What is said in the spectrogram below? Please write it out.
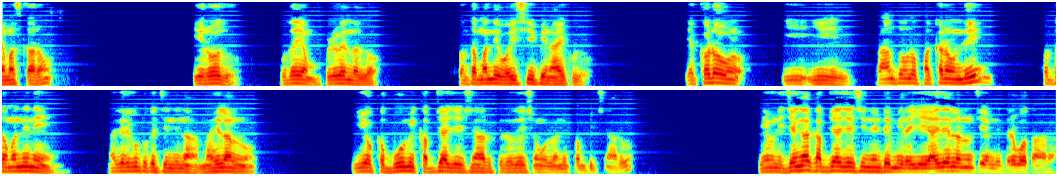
నమస్కారం. ఈరోజు ఉదయం పులివెందల్లో కొంతమంది వైసీపీ నాయకులు ఎక్కడో ఈ ఈ ప్రాంతంలో పక్కన ఉండి కొంతమందిని నగరిగుట్టుకు చెందిన మహిళలను ఈ యొక్క భూమి కబ్జా చేసినారు తెలుగుదేశం వాళ్ళని పంపించినారు. మేము నిజంగా కబ్జా చేసిందంటే మీరు ఈ ఐదేళ్ళ నుంచి ఏం నిద్రపోతున్నారా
